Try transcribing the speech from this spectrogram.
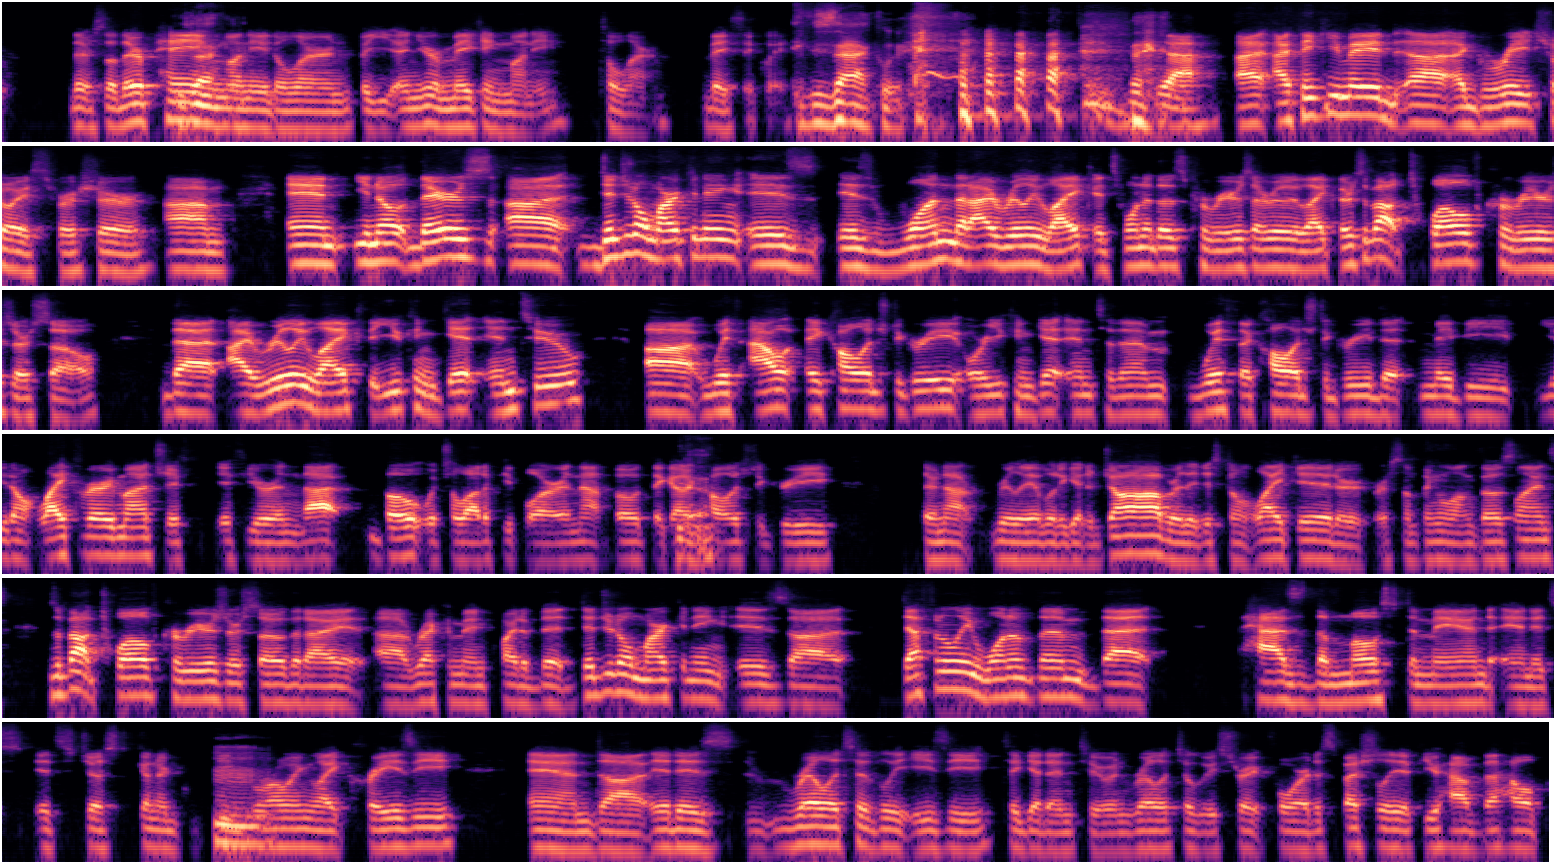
They're, so they're paying Exactly. money to learn, but you, and you're making money to learn, basically. Exactly. yeah, I, I think you made uh, a great choice for sure. Um, and you know, there's uh, digital marketing is is one that I really like. It's one of those careers I really like. There's about 12 careers or so that I really like that you can get into uh, without a college degree, or you can get into them with a college degree that maybe you don't like very much. If if you're in that boat, which a lot of people are in that boat, they got a college degree, they're not really able to get a job, or they just don't like it, or or something along those lines. There's about 12 careers or so that I uh, recommend quite a bit. Digital marketing is uh, definitely one of them that has the most demand, and it's it's just going to be Mm. growing like crazy and uh, it is relatively easy to get into and relatively straightforward, especially if you have the help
